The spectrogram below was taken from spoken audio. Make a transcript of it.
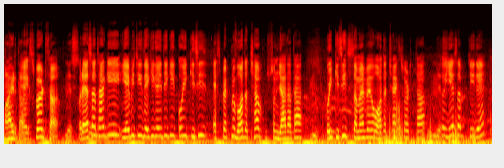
माहिर था। एक्सपर्ट था। और ऐसा था कि ये भी चीज़ देखी गई थी कि कोई किसी एस्पेक्ट में बहुत अच्छा समझाता था कोई किसी समय पे बहुत अच्छा एक्सपर्ट था। तो ये सब चीज़ें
